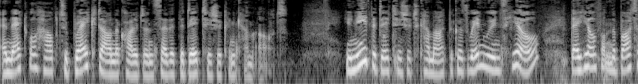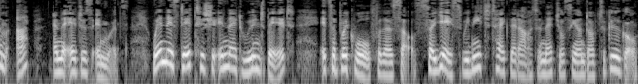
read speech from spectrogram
and that will help to break down the collagen so that the dead tissue can come out. You need the dead tissue to come out because when wounds heal, they heal from the bottom up and the edges inwards. When there's dead tissue in that wound bed, it's a brick wall for those cells. So yes, we need to take that out and that you'll see on Dr. Google.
